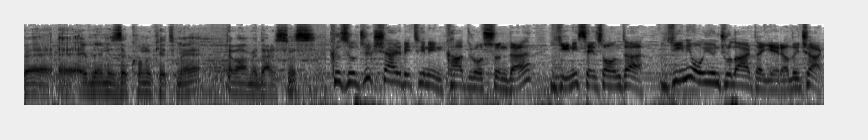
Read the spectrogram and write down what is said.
ve e, evlerinizde konuk etmeye devam edersiniz. Kızılcık Şerbeti'nin kadrosunda yeni sezonda yeni oyuncular da yer alacak.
